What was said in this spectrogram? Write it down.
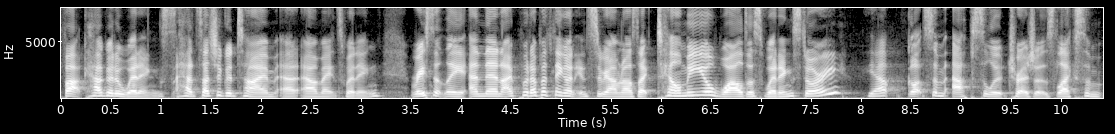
fuck, how good are weddings? I had such a good time at our mate's wedding recently. And then I put up a thing on Instagram and I was like, tell me your wildest wedding story. Yep. got some absolute treasures, like some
